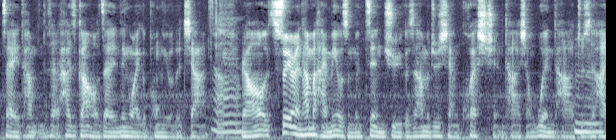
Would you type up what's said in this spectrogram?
在他们在，他是刚好在另外一个朋友的家，oh. 然后虽然他们还没有什么证据，可是他们就是想 question 他，想问他，就是他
